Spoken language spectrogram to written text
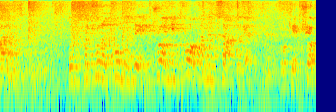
Ладно. Только вчора твою модель. Що, не твого конденсату. Окей, що?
